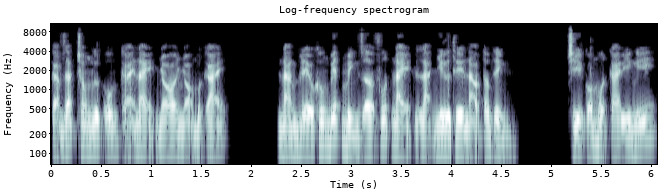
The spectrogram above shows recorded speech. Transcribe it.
cảm giác trong ngực ôm cái này nho nhỏ một cái. Nàng đều không biết mình giờ phút này là như thế nào tâm tình. Chỉ có một cái ý nghĩ,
